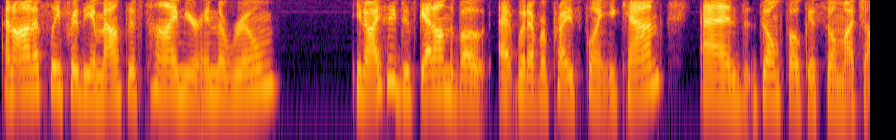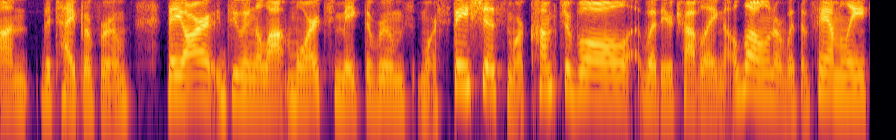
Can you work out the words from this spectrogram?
And honestly, for the amount of time you're in the room, you know, I say just get on the boat at whatever price point you can and don't focus so much on the type of room. They are doing a lot more to make the rooms more spacious, more comfortable, whether you're traveling alone or with a family.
